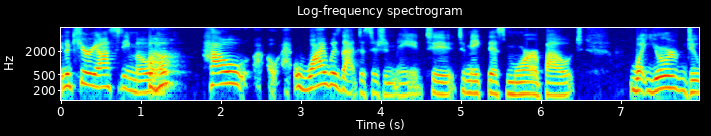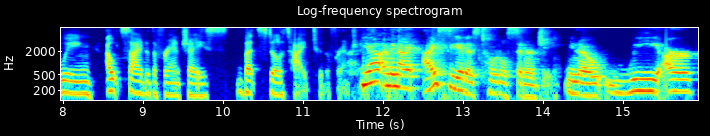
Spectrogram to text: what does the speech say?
in a curiosity mode. Uh-huh. How? Why was that decision made to to make this more about what you're doing outside of the franchise but still tied to the franchise. Yeah i mean i i see it as total synergy. You know we our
